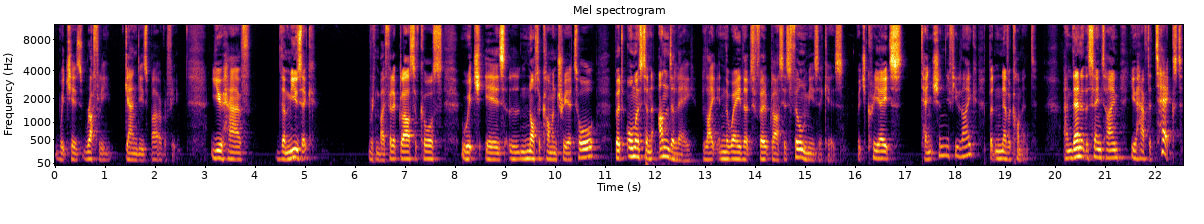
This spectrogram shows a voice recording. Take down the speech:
which is roughly Gandhi's biography. You have the music, written by Philip Glass, of course, which is not a commentary at all, but almost an underlay, like in the way that Philip Glass's film music is, which creates tension, if you like, but never comment. And then at the same time, you have the text,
